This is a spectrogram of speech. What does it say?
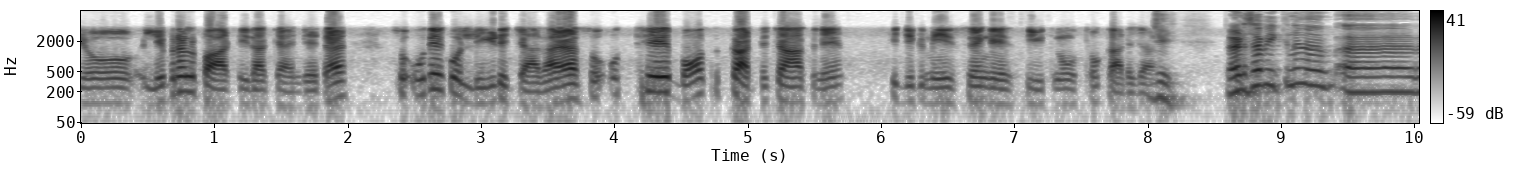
ਜੋ ਲਿਬਰਲ ਪਾਰਟੀ ਦਾ ਕੈਂਡੀਡੇਟ ਹੈ ਸੋ ਉਹਦੇ ਕੋਲ ਲੀਡ ਜ਼ਿਆਦਾ ਆ ਸੋ ਉੱਥੇ ਬਹੁਤ ਘੱਟ ਚਾਂਸ ਨੇ ਕਿ ਜਗਮੀਤ ਸਿੰਘ ਇਸ ਸੀਟ ਨੂੰ ਉੱਥੋਂ ਕੱਢ ਜਾਣ। ਜੀ। ਭੈਣ ਸਾਹਿਬ ਇੱਕ ਨਾ ਅਹ,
